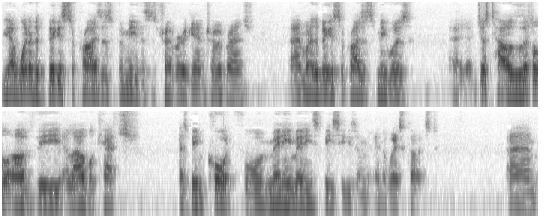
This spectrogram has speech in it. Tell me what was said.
Yeah, one of the biggest surprises for me, this is Trevor again, Trevor Branch. Um, one of the biggest surprises for me was uh, just how little of the allowable catch has been caught for many, many species in, in the West Coast. Um,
